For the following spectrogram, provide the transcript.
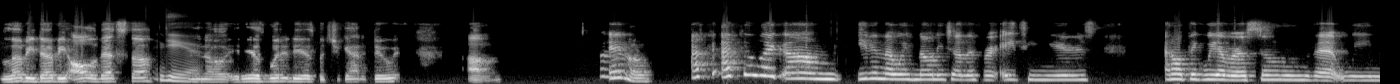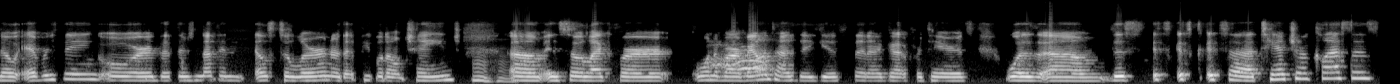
lovey dovey, all of that stuff. Yeah. You know, it is what it is, but you got to do it. Um, I don't And- know. I, f- I feel like um, even though we've known each other for 18 years, I don't think we ever assume that we know everything or that there's nothing else to learn or that people don't change. Mhm. Um, and so, like for one of our Valentine's Day gifts that I got for Terrence was um, this. It's it's it's uh, tantra classes,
